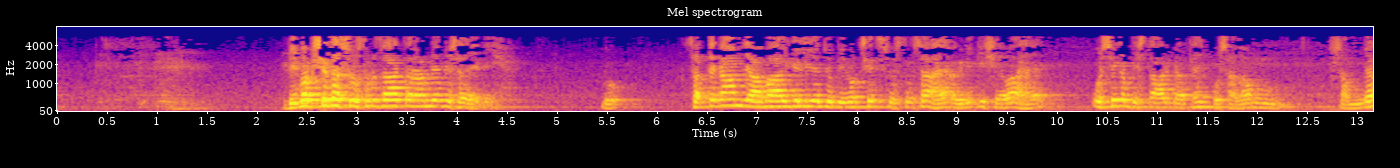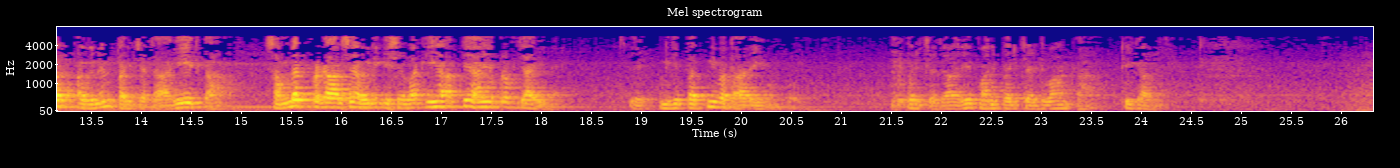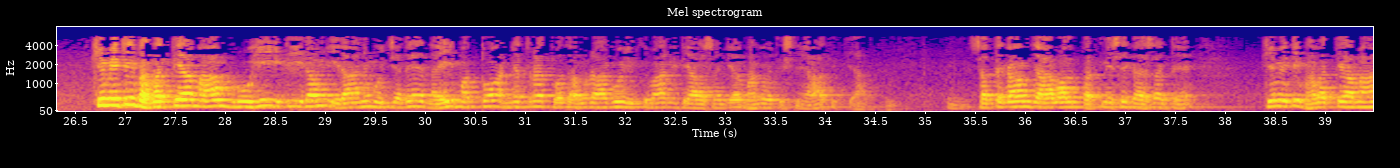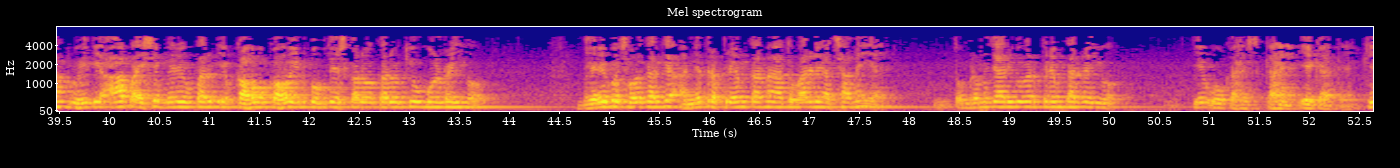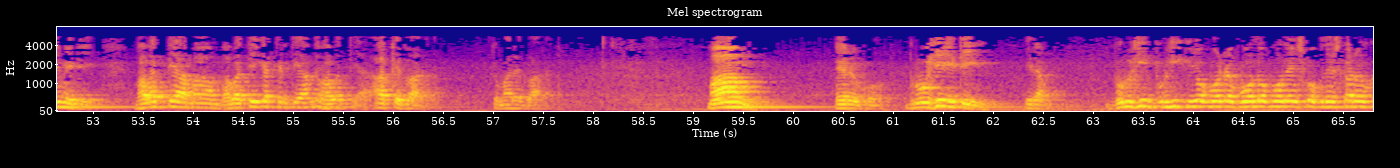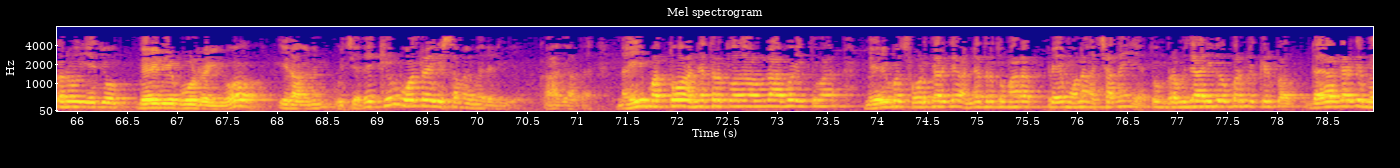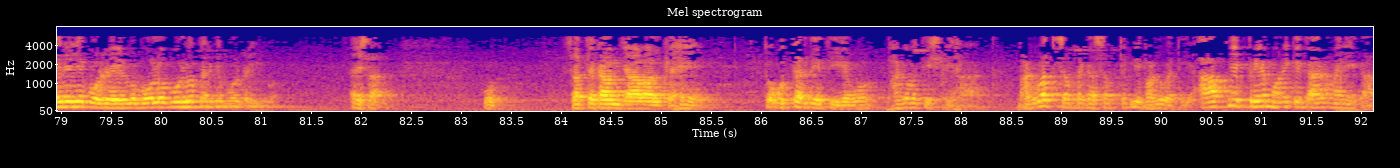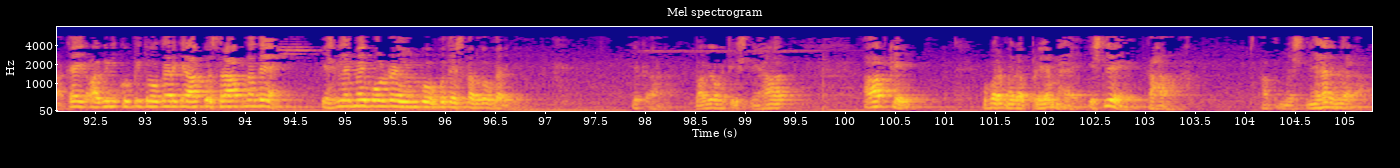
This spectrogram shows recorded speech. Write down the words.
विवक्षित शुश्रूषा करण में विषय यदि सत्यकाम जाबाल के लिए जो विवक्षित शुश्रूषा है, अग्नि की सेवा है, उसी का विस्तार करते हैं कुशलम। सम्यक अग्नि परिचचारित कहा। सम्यक प्रकार से अग्नि की सेवा की है आपके यहाँ ये ब्रह्मचारी ने उनकी पत्नी बता रही है उनको। परिचचारित मानी परिचरितवान कहा। ठीक है। किमिति भगवत्या माम ब्रूही इतिदम इरानी उच्यते। नहीं मत्तो अन्यत्र त्वद अनुरागो युक्तमान इतिहास भगवती स्नेहात इत्यादि सत्यकाम जावल पत्नी से कह सकते हैं किम यदि भगवत्यामान ब्रूहिति आप ऐसे मेरे ऊपर कहो कहो, इनको उपदेश करो करो, क्यों बोल रही हो? मेरे को छोड़ करके अन्यत्र प्रेम करना तुम्हारे लिए अच्छा नहीं है। तुम ब्रह्मचारी के ऊपर प्रेम कर रही हो। ये वो कहे, कहें ये कहते हैं किम यदि भवत्या माम भवती का तृतीयांत भवत्या आपके द्वारा तुम्हारे द्वारा। माम मेरे को ब्रूही इदम ब्रूही ब्रूही की जो बोल रहे बोलो बोलो इसको उपदेश करो करो ये जो मेरे लिए बोल रही हो ईरान उच्चते क्यों बोल रहे इस समय मेरे लिए? कहा जाता है। नहीं, मत तो अन्यत्र तो अनुराग तुम्हारा। मेरे को छोड़ करके अन्यत्र तुम्हारा प्रेम होना अच्छा नहीं है। तुम ब्रह्मचारी के ऊपर में कृपा, दया करके मेरे लिए बोल रहे हो। बोलो बोलो करके बोल रही हो। ऐसा। वो सत्यकाम जावाल कहे तो उत्तर देती है वो, भगवती स्नेहा भगवत शब्द का सप्तमी भगवती आप में प्रेम होने के कारण मैंने कहा, कहीं अग्नि कुपित होकर के आपको श्राप न दें, इसलिए मैं बोल रही हूँ उनको उपदेश कर दो करके। ये कहा, भगवती स्नेहात। आपके ऊपर मेरा प्रेम है, इसलिए कहा आप में स्नेह है मेरा।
